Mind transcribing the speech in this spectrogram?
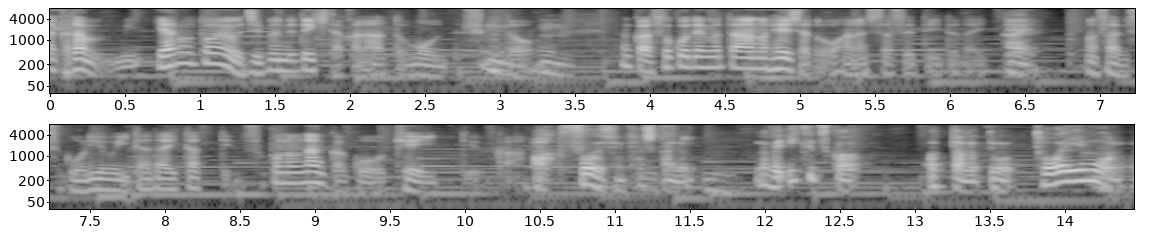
なんか多分、やろうと思えば自分でできたかなと思うんですけど、うんうん。なんかそこでまたあの弊社とお話しさせていただいて、はい。まあ、サービスご利用いただいたっていう、そこのなんかこう経緯っていうか。あ、そうですね、確かに。うん。なんかいくつかあったの、でも、とはいえもう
